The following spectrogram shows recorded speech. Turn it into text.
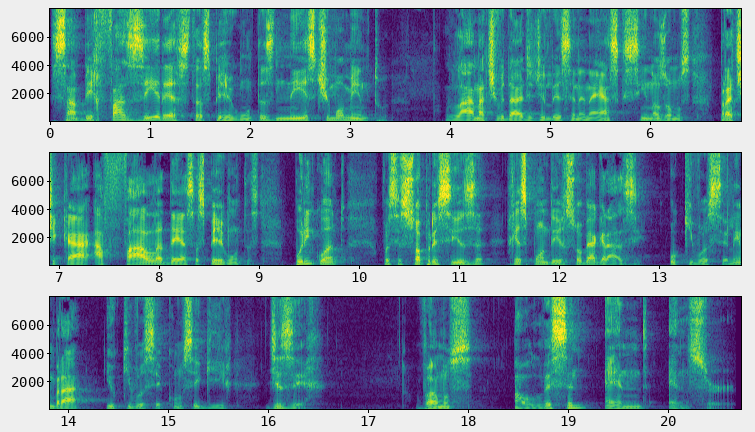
saber fazer estas perguntas neste momento. Lá na atividade de Listen and Ask, sim, nós vamos praticar a fala dessas perguntas. Por enquanto, você só precisa responder sob a grase, o que você lembrar e o que você conseguir dizer. Vamos ao Listen and Answer.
